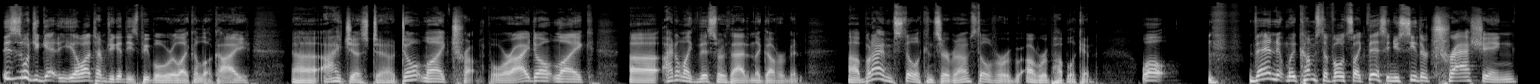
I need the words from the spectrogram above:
this is what you get. A lot of times you get these people who are like, "Look, I, uh, I just uh, don't like Trump, or I don't like, uh, I don't like this or that in the government, uh, but I'm still a conservative. I'm still a, re- a Republican." Well, then when it comes to votes like this, and you see they're trashing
